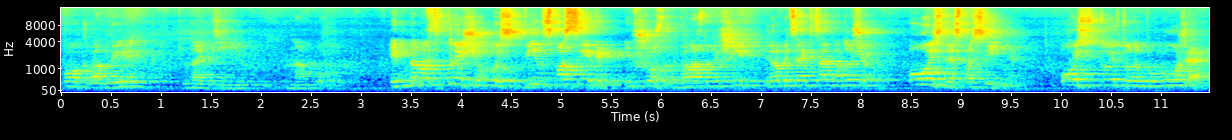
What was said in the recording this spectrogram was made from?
поклади надію на Бога. І він нам акцентує, що ось він Спаситель. І в 6, 12 вірші він робить цей акцент на те, що ось де спасіння. Ось той, хто допоможе,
